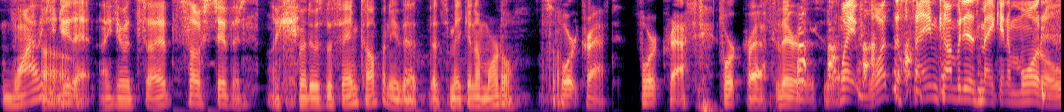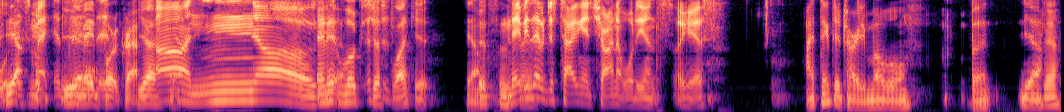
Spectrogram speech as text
Why would you do Oh. that? Like it's uh, it's so stupid. Like But it was the same company that that's making Immortal. So Fortcraft. Fortcraft. Fortcraft. There it is. Yeah. Wait, what? The same company that's making Immortal Yeah. is ma- Yeah. made Fortcraft. Yeah. Oh no! and it looks This just is- like it. Yeah. It's insane. Maybe they were just targeting a China audience. I guess. I think they're targeting mobile, but yeah, yeah.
